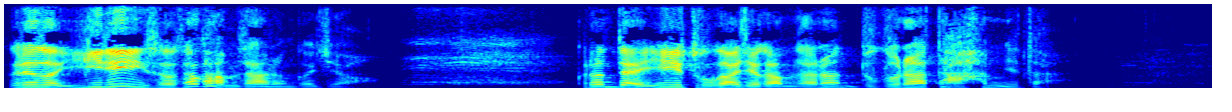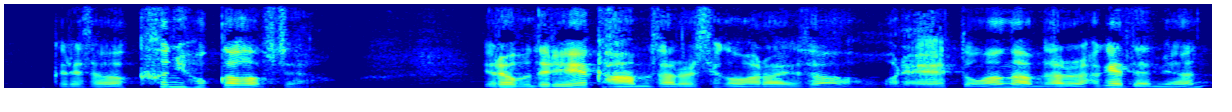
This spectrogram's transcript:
그래서 일이 있어서 감사하는 거죠. 그런데 이 두 가지 감사는 누구나 다 합니다. 그래서 큰 효과가 없어요. 여러분들이 감사를 생활화 해서 오랫동안 감사를 하게 되면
